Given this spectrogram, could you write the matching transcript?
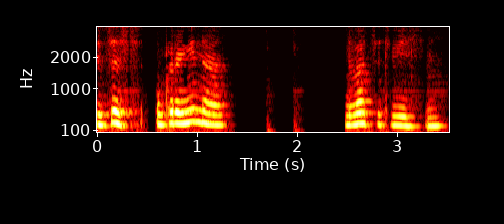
І це Україна 28.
